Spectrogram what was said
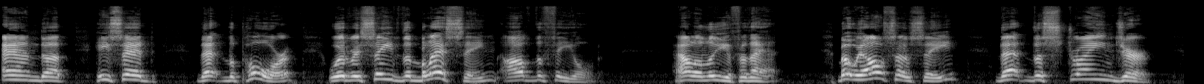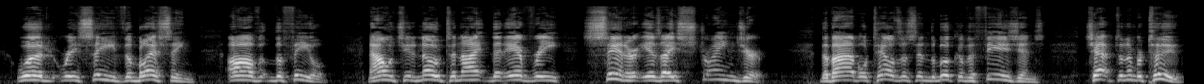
And uh, he said that the poor would receive the blessing of the field. Hallelujah for that. But we also see that the stranger would receive the blessing of the field. Now I want you to know tonight that every sinner is a stranger. The Bible tells us in the book of Ephesians, chapter number 2,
